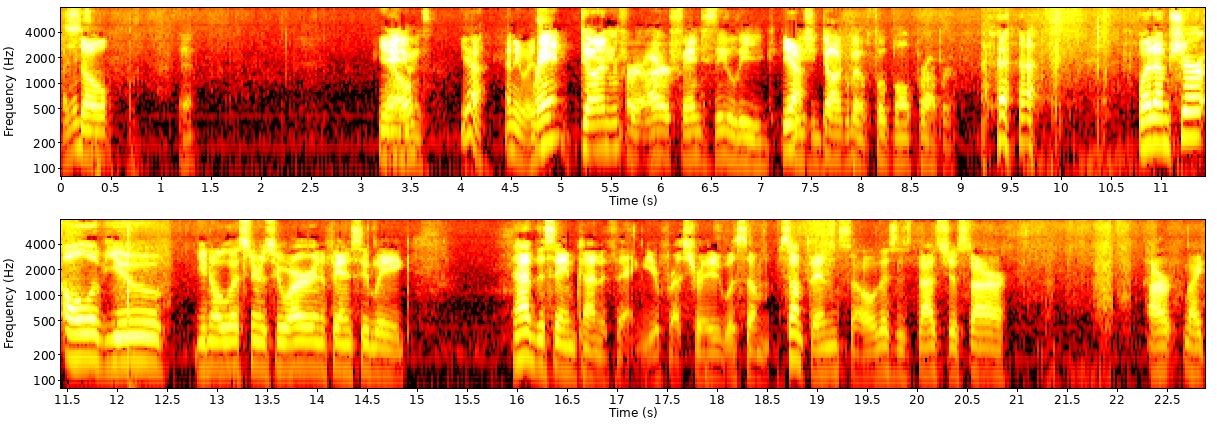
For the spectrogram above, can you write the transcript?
I think so, Yeah. You know, Anyways, yeah. Anyways, rant done for our fantasy league. Yeah. we should talk about football proper. But I'm sure all of you, you know, listeners who are in a fantasy league have the same kind of thing. You're frustrated with some something, so this is that's just our our like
